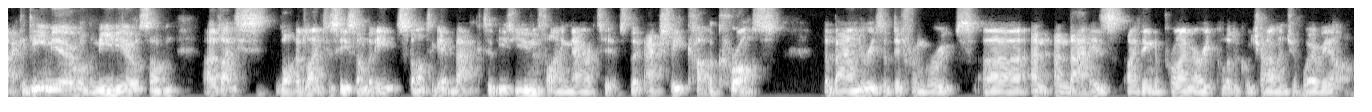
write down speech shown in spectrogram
academia or the media or someone. I'd like to I'd like to see somebody start to get back to these unifying narratives that actually cut across the boundaries of different groups, uh, and and that is, I think, the primary political challenge of where we are.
